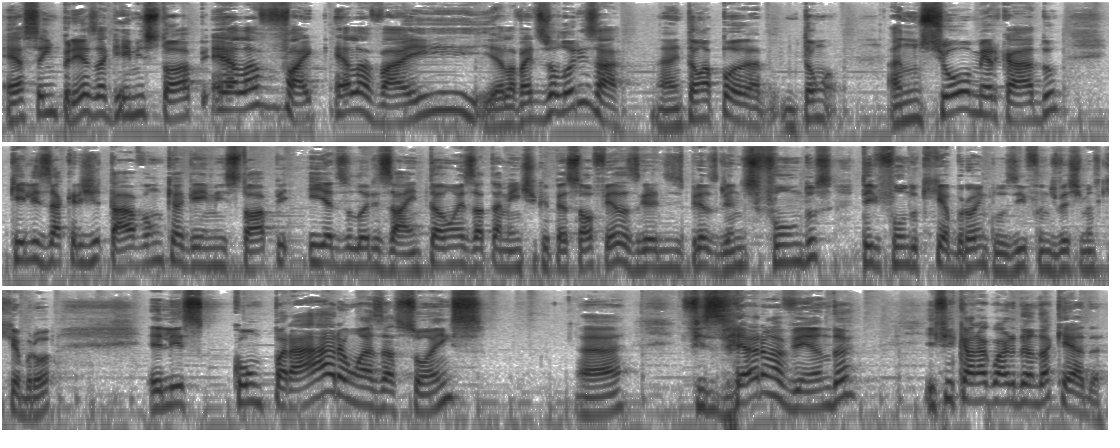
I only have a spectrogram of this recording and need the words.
essa empresa a GameStop ela vai ela vai ela vai desvalorizar né? então a, então anunciou ao mercado que eles acreditavam que a GameStop ia desvalorizar então exatamente o que o pessoal fez as grandes empresas os grandes fundos teve fundo que quebrou inclusive fundo de investimento que quebrou eles compraram as ações é, fizeram a venda e ficaram aguardando a queda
